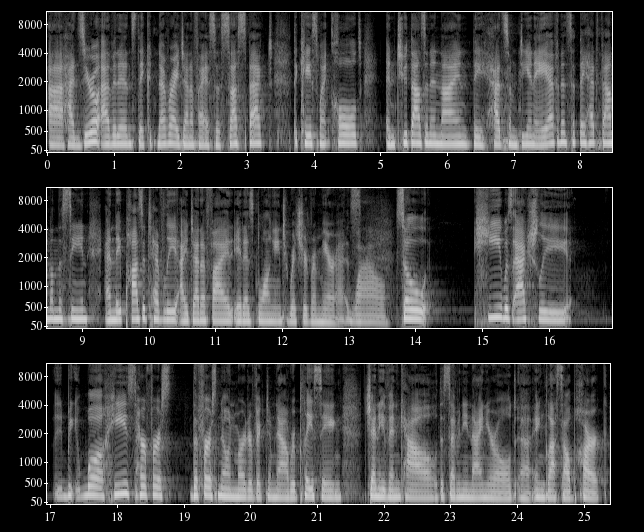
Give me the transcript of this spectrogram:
uh, had zero evidence. They could never identify as a suspect. The case went cold. In 2009, they had some DNA evidence that they had found on the scene, and they positively identified it as belonging to Richard Ramirez. Wow. So he was actually, well, he's her first, the first known murder victim now, replacing Jenny Vincow, the 79 year old uh, in Glassell Park.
